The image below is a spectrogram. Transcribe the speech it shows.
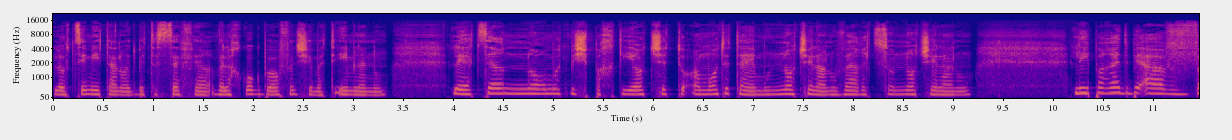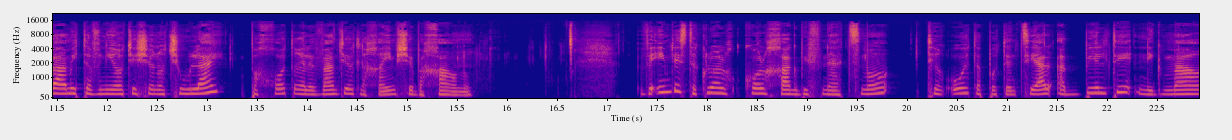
להוציא מאיתנו את בית הספר ולחגוג באופן שמתאים לנו. לייצר נורמות משפחתיות שתואמות את האמונות שלנו והרצונות שלנו. להיפרד באהבה מתבניות ישנות שאולי פחות רלוונטיות לחיים שבחרנו. ואם תסתכלו על כל חג בפני עצמו, תראו את הפוטנציאל הבלתי נגמר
